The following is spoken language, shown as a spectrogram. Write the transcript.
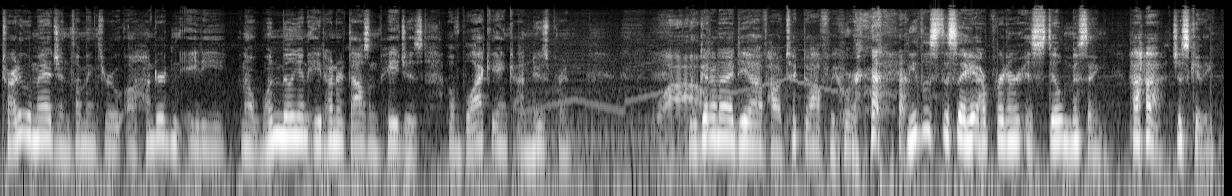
Try to imagine thumbing through 180, no, 1,800,000 pages of black ink on newsprint. Wow. You'll get an idea of how ticked off we were. Needless to say, our printer is still missing. Haha, just kidding.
